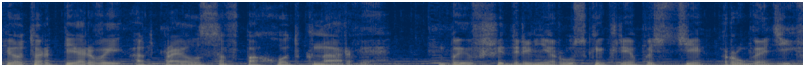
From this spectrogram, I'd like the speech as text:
Петр I отправился в поход к Нарве, бывшей древнерусской крепости Ругадив.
